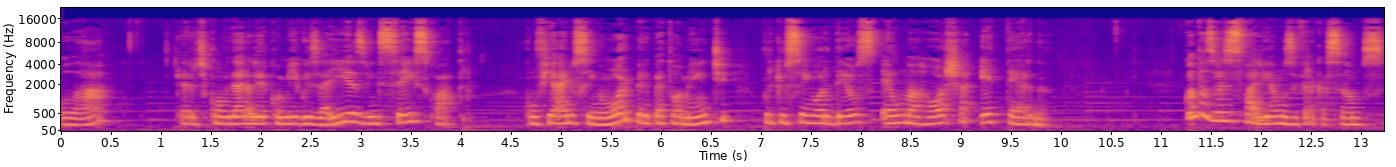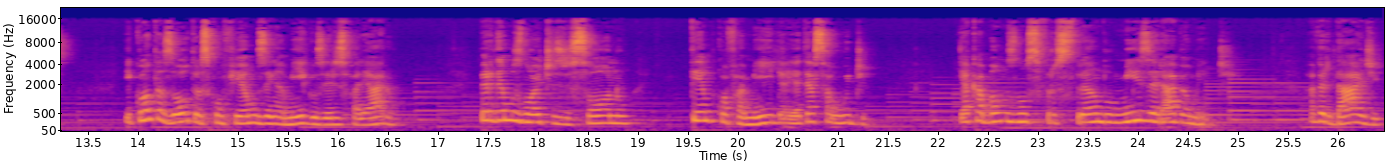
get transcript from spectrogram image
Olá, quero te convidar a ler comigo Isaías 26, 4. Confiai no Senhor perpetuamente, porque o Senhor Deus é uma rocha eterna. Quantas vezes falhamos e fracassamos? E quantas outras confiamos em amigos e eles falharam? Perdemos noites de sono, tempo com a família e até a saúde. E acabamos nos frustrando miseravelmente. A verdade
